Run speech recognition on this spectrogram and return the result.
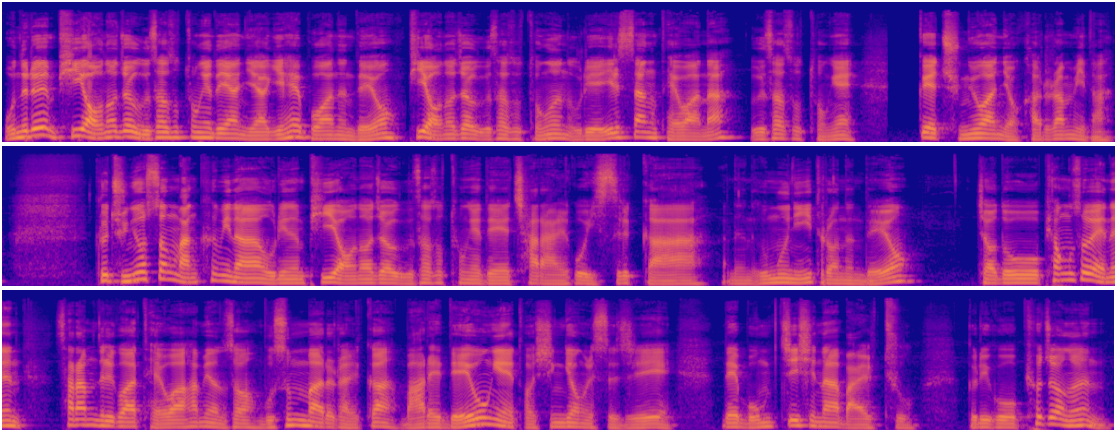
오늘은 비언어적 의사소통에 대한 이야기 해 보았는데요. 비언어적 의사소통은 우리의 일상 대화나 의사소통에 꽤 중요한 역할을 합니다. 그 중요성만큼이나 우리는 비언어적 의사소통에 대해 잘 알고 있을까 하는 의문이 들었는데요. 저도 평소에는 사람들과 대화하면서 무슨 말을 할까 말의 내용에 더 신경을 쓰지 내 몸짓이나 말투 그리고 표정은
